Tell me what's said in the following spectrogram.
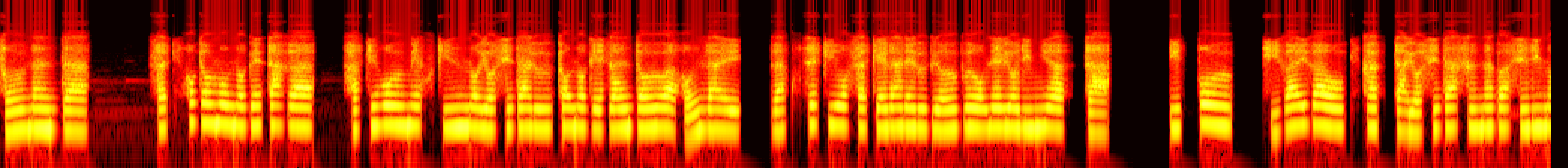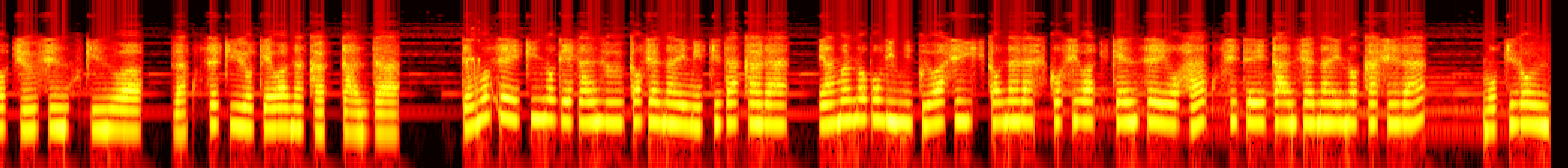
そうなんだ。先ほども述べたが、8合目付近の吉田ルートの下山道は本来、落石を避けられる屏風尾根寄りにあった。一方、被害が大きかった吉田砂走りの中心付近は、落石避けはなかったんだ。でも正規の下山ルートじゃない道だから、山登りに詳しい人なら少しは危険性を把握していたんじゃないのかしら？もちろん、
